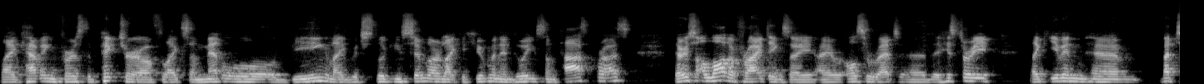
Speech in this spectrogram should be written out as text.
like having first a picture of like some metal being like which is looking similar like a human and doing some task for us. There's a lot of writings i, I also read uh, the history like even um, but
